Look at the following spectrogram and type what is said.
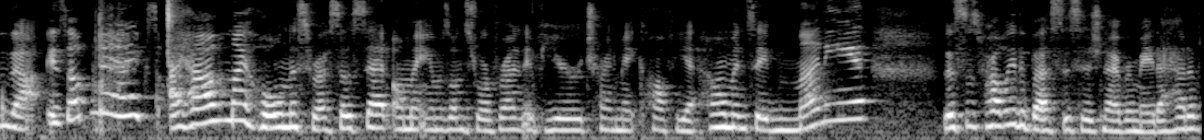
that is up next. I have my whole Nespresso set on my Amazon storefront if you're trying to make coffee at home and save money. This was probably the best decision I ever made. I had a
